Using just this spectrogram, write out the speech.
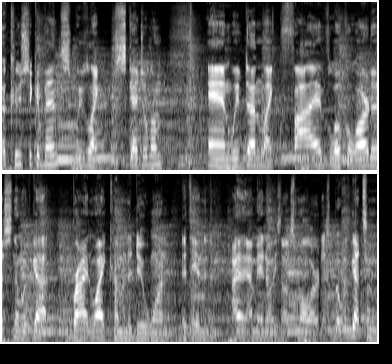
acoustic events. We've like scheduled them, and we've done like five local artists. And then we've got Brian White coming to do one at the end of the. I, I mean, I know he's not a small artist, but we've got some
